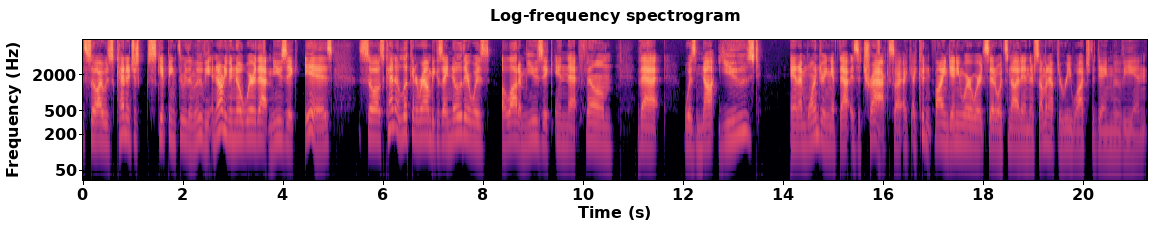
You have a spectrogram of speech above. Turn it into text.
so I was kind of just skipping through the movie, and I don't even know where that music is. So I was kind of looking around because I know there was a lot of music in that film that was not used and I'm wondering if that is a track. So I, I couldn't find anywhere where it said, "Oh, it's not in there." So I'm gonna have to rewatch the dang movie and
